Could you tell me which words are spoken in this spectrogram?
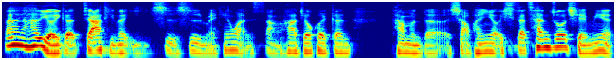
但是他有一个家庭的仪式，是每天晚上他就会跟他们的小朋友一起在餐桌前面，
